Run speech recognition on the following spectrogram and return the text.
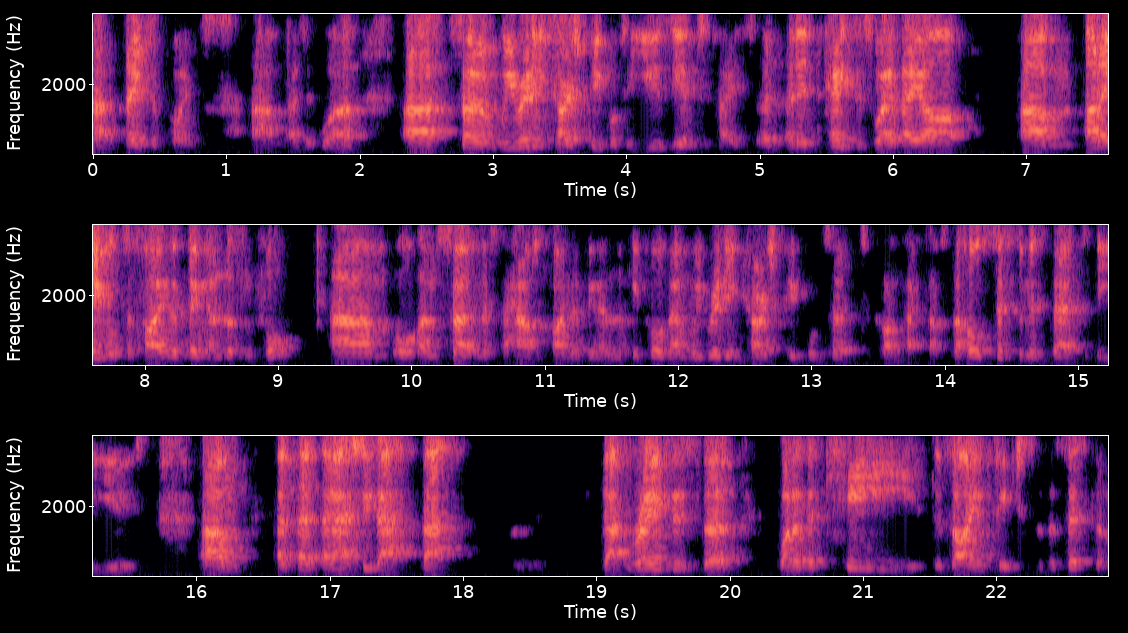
uh, data points, um, as it were. Uh, so we really encourage people to use the interface. And, and in cases where they are um, unable to find the thing they're looking for, um, or uncertain as to how to find the thing they're looking for, then we really encourage people to, to contact us. The whole system is there to be used. Um, and, and, actually, that, that, that raises the, one of the key design features of the system.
